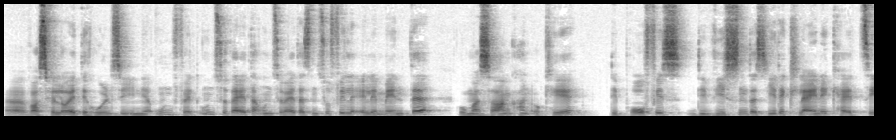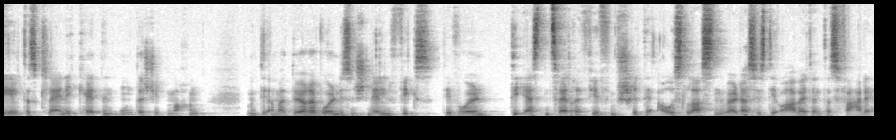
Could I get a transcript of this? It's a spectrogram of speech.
äh, was für Leute holen sie in ihr Umfeld und so weiter und so weiter. Das sind so viele Elemente, wo man sagen kann, okay, die Profis, die wissen, dass jede Kleinigkeit zählt, dass Kleinigkeiten einen Unterschied machen. Und die Amateure wollen diesen schnellen Fix. Die wollen die ersten zwei, drei, vier, fünf Schritte auslassen, weil das ist die Arbeit und das Fade.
